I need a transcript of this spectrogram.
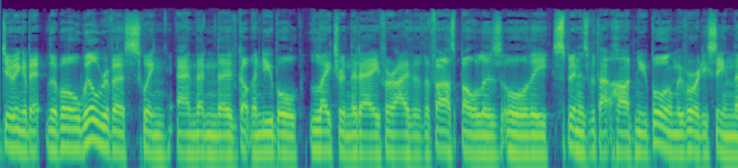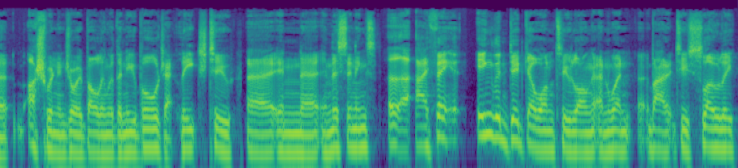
doing a bit. The ball will reverse swing, and then they've got the new ball later in the day for either the fast bowlers or the spinners with that hard new ball. And we've already seen that Ashwin enjoyed bowling with the new ball. Jack Leach too uh, in uh, in this innings. Uh, I think England did go on too long and went about it too slowly.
